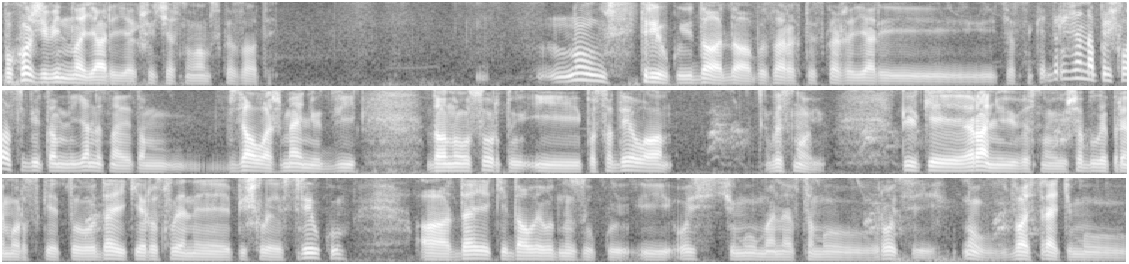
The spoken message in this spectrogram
похожий він на ярий, якщо чесно вам сказати. Ну, стрілкою, да, да, бо зараз хтось скаже ярі часники. Дружина прийшла собі там, я не знаю, там взяла жменю дві даного сорту і посадила весною. Тільки ранньою весною ще були приморозки, то деякі рослини пішли в стрілку, а деякі дали однозубку. І ось чому в мене в цьому році, ну, в 23-му,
